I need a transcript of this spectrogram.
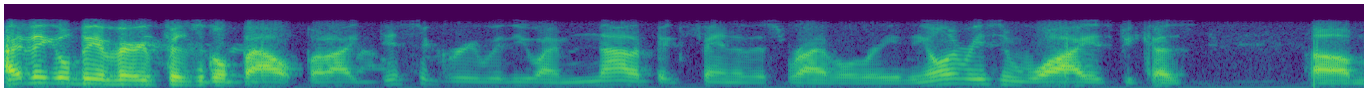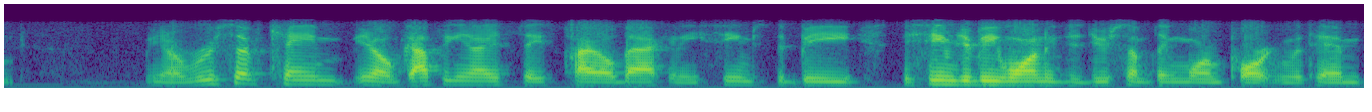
I think it'll be a very physical bout, but I disagree with you. I'm not a big fan of this rivalry. The only reason why is because um, you know, Rusev came, you know, got the United States title back, and he seems to be, they seem to be wanting to do something more important with him,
